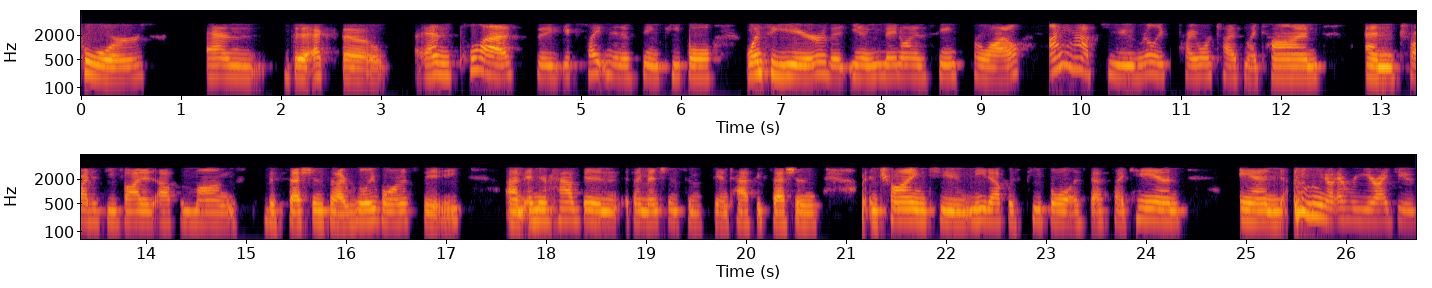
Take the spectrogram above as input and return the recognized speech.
tours and the expo and plus the excitement of seeing people once a year that you know you may not have seen for a while I have to really prioritize my time and try to divide it up amongst the sessions that I really want to see. Um, and there have been, as I mentioned, some fantastic sessions and trying to meet up with people as best I can. And, you know, every year I do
